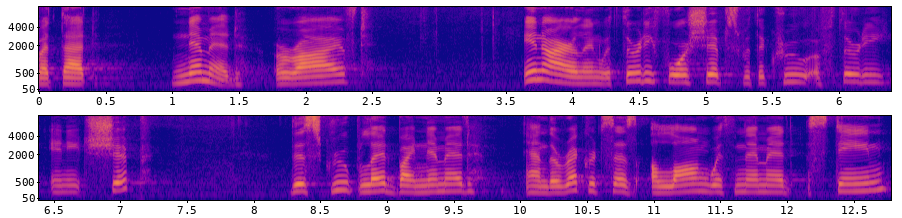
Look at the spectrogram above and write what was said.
but that Nimed arrived in Ireland with 34 ships with a crew of 30 in each ship. This group led by Nimed, and the record says along with Nimed, Stain,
